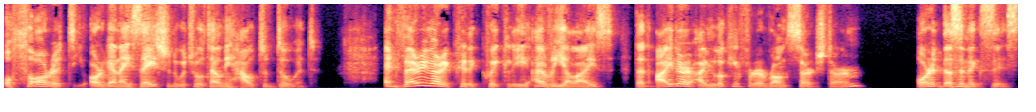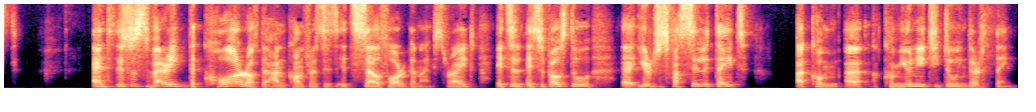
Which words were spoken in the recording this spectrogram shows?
authority, organization, which will tell me how to do it. And very, very quickly, I realized that either I'm looking for a wrong search term or it doesn't exist. And this is very the core of the unconference is it's self-organized, right? It's a, it's supposed to uh, you just facilitate a, com a community doing their thing.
